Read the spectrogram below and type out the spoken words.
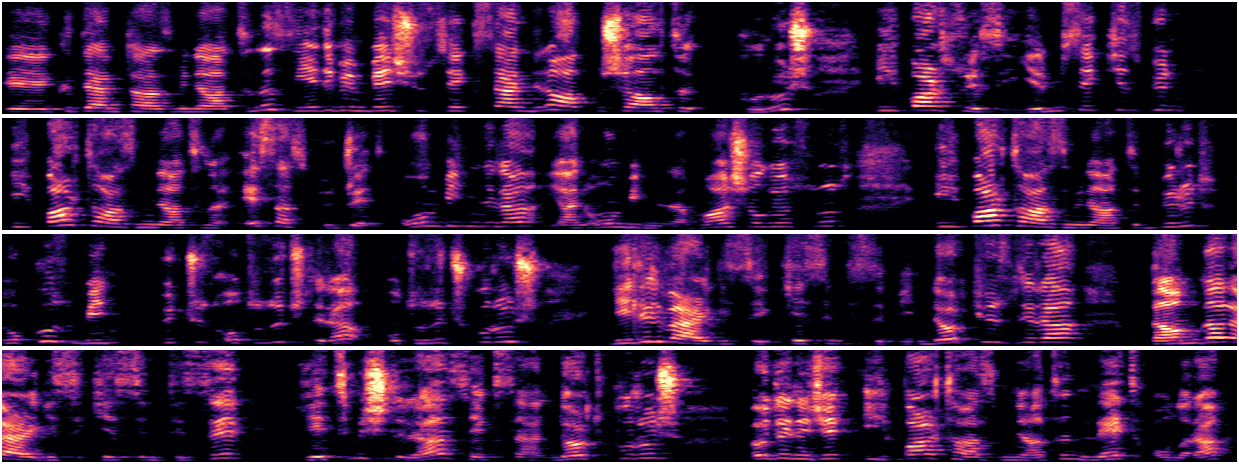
e, kıdem tazminatınız 7580 lira 66 kuruş. İhbar süresi 28 gün. İhbar tazminatına esas ücret 10 bin lira yani 10 bin lira maaş alıyorsunuz. İhbar tazminatı bürüt 9 bin 333 lira 33 kuruş. Gelir vergisi kesintisi 1400 lira. Damga vergisi kesintisi 70 lira 84 kuruş ödenecek ihbar tazminatı net olarak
